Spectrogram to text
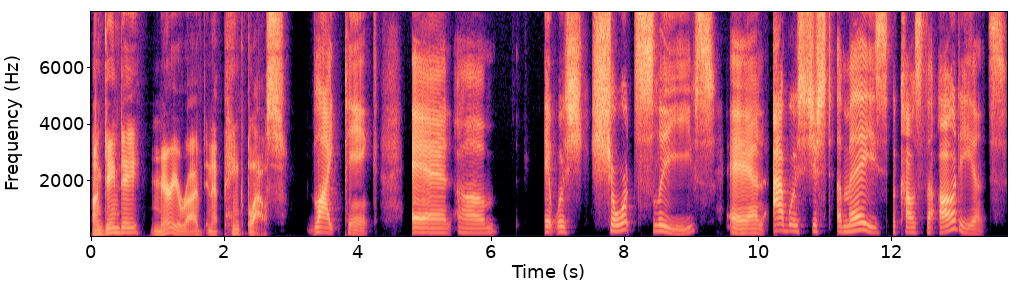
on game day, Mary arrived in a pink blouse. Light pink. And um, it was short sleeves. And I was just amazed because the audience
